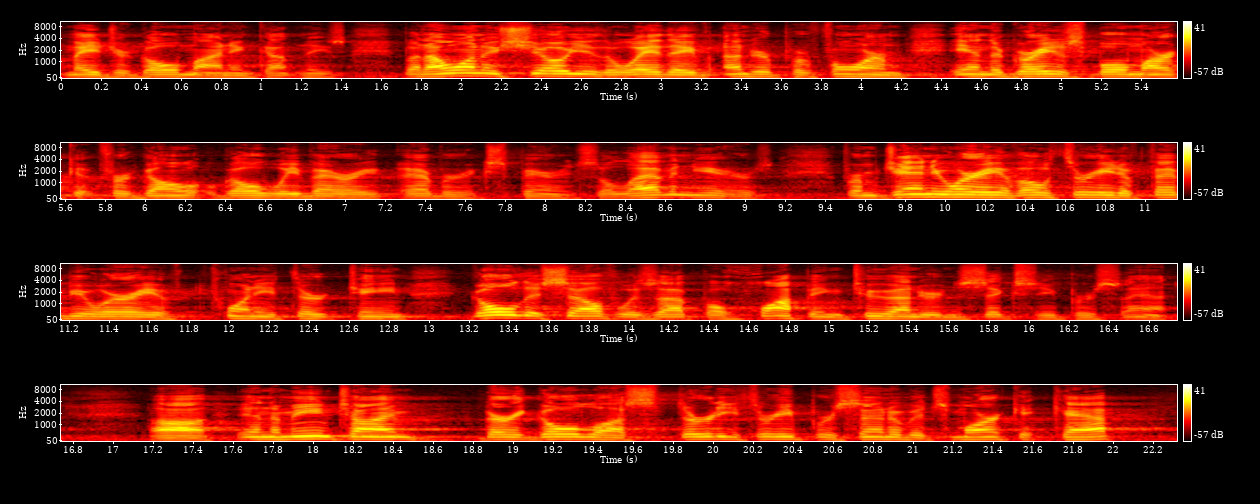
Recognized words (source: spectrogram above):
major gold mining companies, but I want to show you the way they've underperformed in the greatest bull market for gold, gold we've ever, ever experienced. 11 years. From January of 03 to February of 2013, gold itself was up a whopping 260%. Uh, in the meantime, Barrick Gold lost 33% of its market cap.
